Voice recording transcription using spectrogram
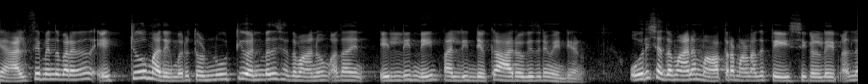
കാൽസ്യം എന്ന് പറയുന്നത് ഏറ്റവും അധികം ഒരു തൊണ്ണൂറ്റി ഒൻപത് ശതമാനവും അത് എല്ലിന്റെയും പല്ലിന്റെയും ഒക്കെ ആരോഗ്യത്തിന് വേണ്ടിയാണ്. ഒരു ശതമാനം മാത്രമാണ് അത് പേശികളുടെയും അതിൽ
